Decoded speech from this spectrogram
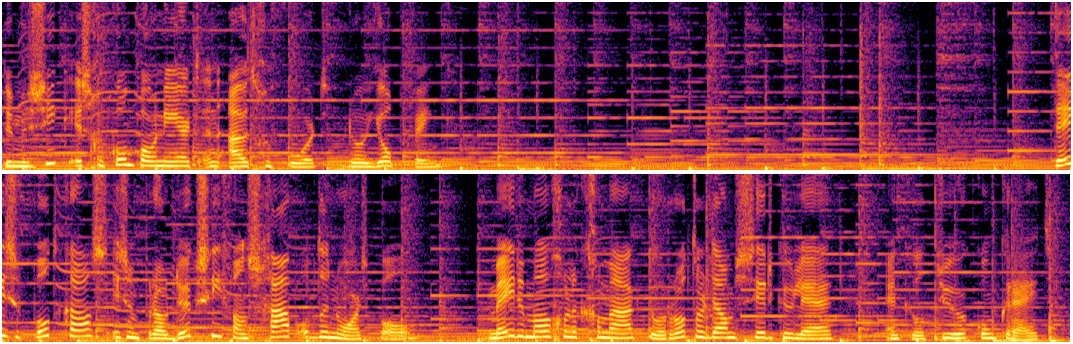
De muziek is gecomponeerd en uitgevoerd door Job Vink. Deze podcast is een productie van Schaap op de Noordpool. Mede mogelijk gemaakt door Rotterdam Circulair en Cultuur Concreet.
